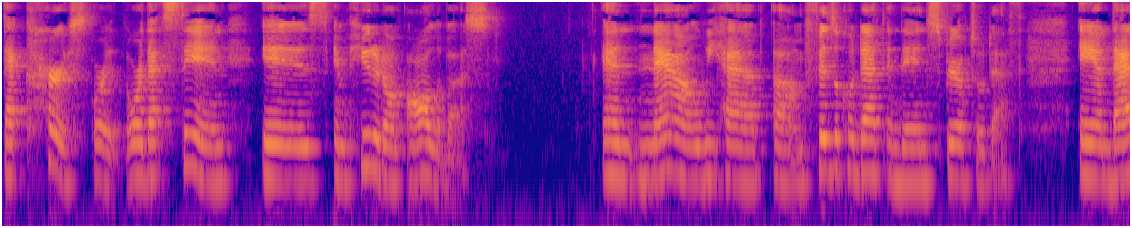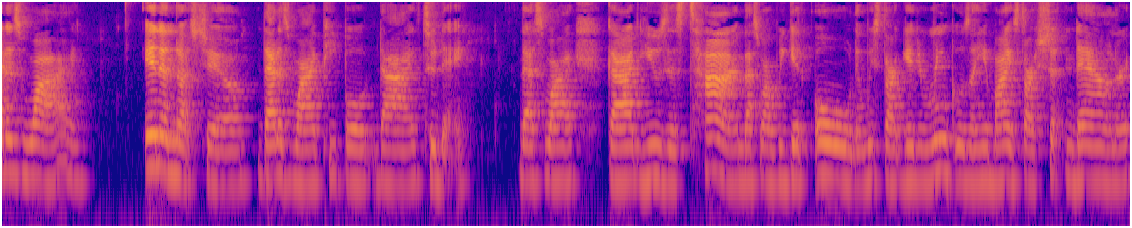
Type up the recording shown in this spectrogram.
that curse or or that sin is imputed on all of us. And now we have um, physical death and then spiritual death. And that is why in a nutshell, that is why people die today. That's why God uses time. That's why we get old and we start getting wrinkles and your body starts shutting down. Or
